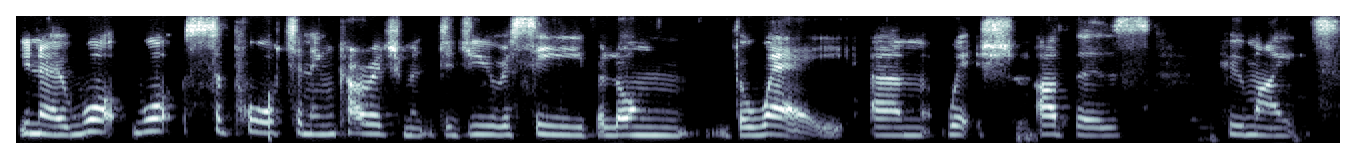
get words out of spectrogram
You know, what what support and encouragement did you receive along the way, um, which others who might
